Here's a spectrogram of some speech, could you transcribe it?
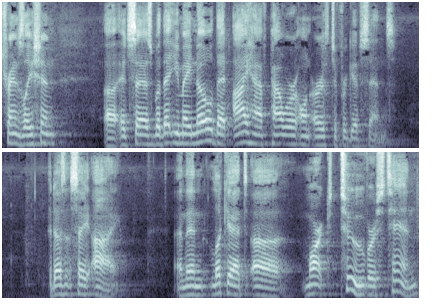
translation, uh, it says, But that you may know that I have power on earth to forgive sins. It doesn't say I. And then look at uh, Mark 2, verse 10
